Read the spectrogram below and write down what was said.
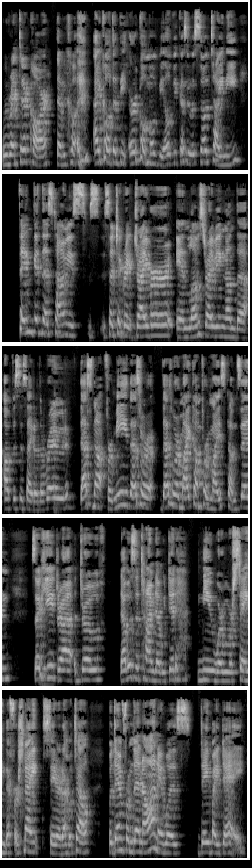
We rented a car that we called I called it the Urkel Mobile because it was so tiny thank goodness Tommy is such a great driver and loves driving on the opposite side of the road. That's not for me. That's where that's where my compromise comes in. So he dra- drove. That was the time that we did knew where we were staying the first night. Stayed at a hotel, but then from then on, it was day by day.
